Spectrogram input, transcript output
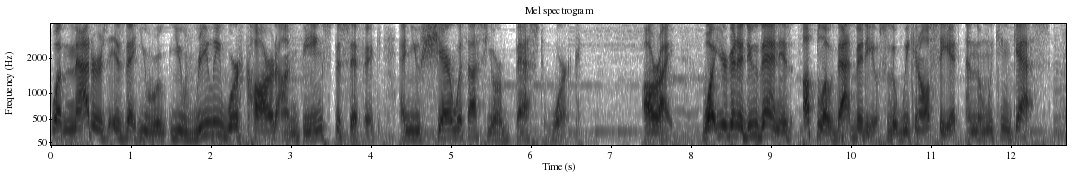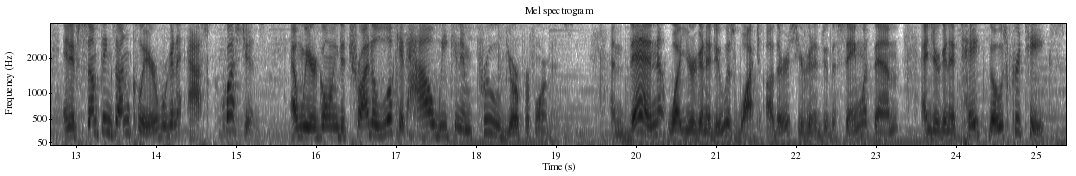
What matters is that you, re you really work hard on being specific and you share with us your best work. All right, what you're gonna do then is upload that video so that we can all see it and then we can guess. And if something's unclear, we're gonna ask questions and we are going to try to look at how we can improve your performance. And then what you're going to do is watch others, you're going to do the same with them, and you're going to take those critiques,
